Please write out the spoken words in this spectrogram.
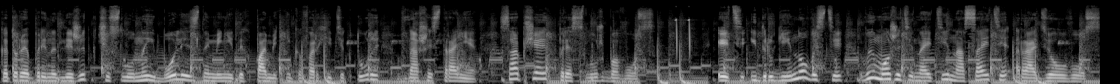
которое принадлежит к числу наиболее знаменитых памятников архитектуры в нашей стране, сообщает пресс-служба ВОЗ. Эти и другие новости вы можете найти на сайте Радио ВОЗ.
